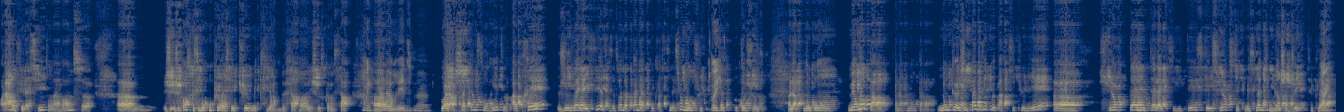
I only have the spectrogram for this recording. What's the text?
voilà, on fait la suite, on avance. Je, pense que c'est beaucoup plus respectueux de mes clients de faire les choses comme ça. Oui, à leur rythme. Voilà, chacun son rythme. Après, je veille aussi à ce que ça soit de la, pas de la procrastination non plus. Oui. Ça, c'est autre chose. Voilà. Donc, on, mais on en parle. Voilà, on en parle. Donc, euh, j'ai pas de rythme particulier, euh, sur telle ou telle activité. Ce qui est sûr, c'est que mes semaines sont bien chargées, c'est clair.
